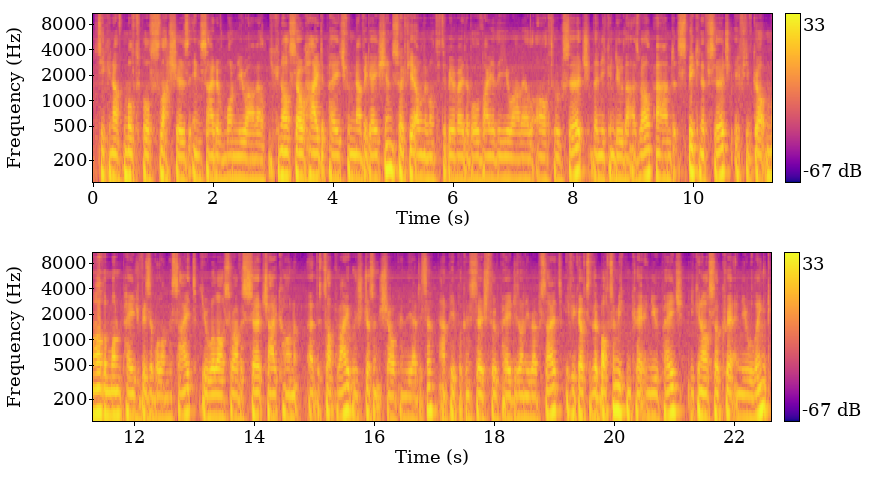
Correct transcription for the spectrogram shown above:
So you can have multiple slashes inside of one URL. You can also hide a page from navigation. So if you only want it to be available via the URL or through search, then you can do that as well. And speaking of search, if you've got more than one page visible on the site, you will also have a search icon at the top right, which doesn't show up in the editor. And people can search through pages on your website. If you go to the bottom, you can create a new page. You can also create a new link.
